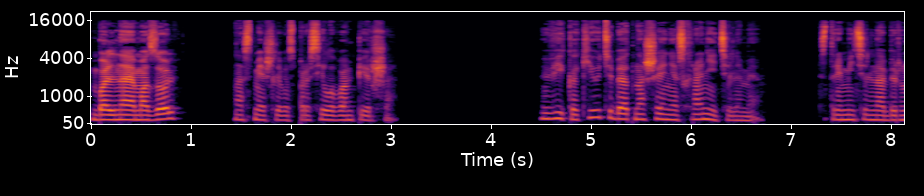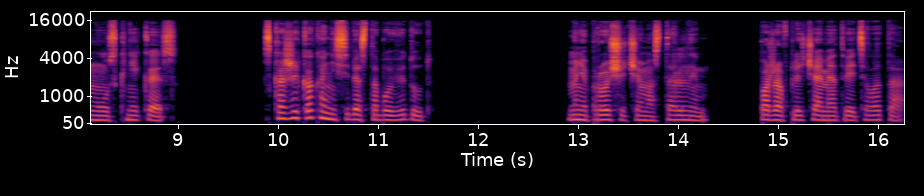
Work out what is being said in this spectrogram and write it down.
«Больная мозоль?» — насмешливо спросила вампирша. «Ви, какие у тебя отношения с хранителями?» Стремительно обернулась к ней Кэс. «Скажи, как они себя с тобой ведут?» «Мне проще, чем остальным. Пожав плечами, ответила та.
